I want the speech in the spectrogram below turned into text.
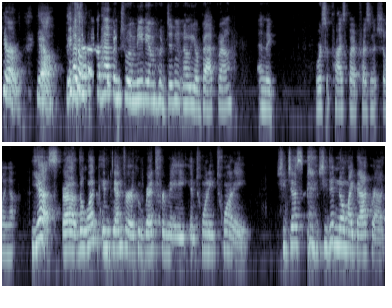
Yeah. Yeah. They Has that ever happened to a medium who didn't know your background and they were surprised by a president showing up? Yes, uh, the one in Denver who read for me in 2020, she just she didn't know my background,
